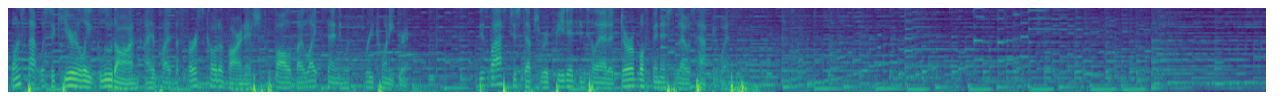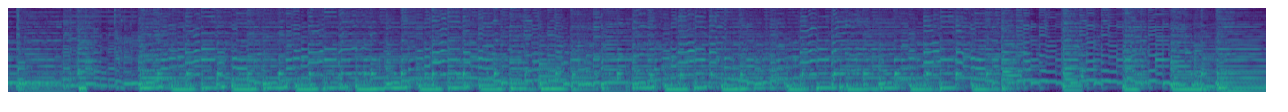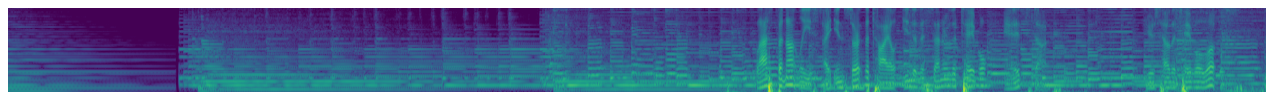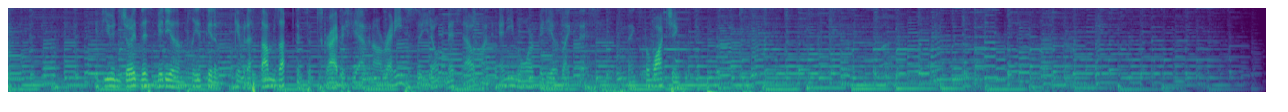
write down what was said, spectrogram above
Once that was securely glued on, I applied the first coat of varnish, followed by light sanding with 320 grit. These last two steps were repeated until I had a durable finish that I was happy with. Last but not least, I insert the tile into the center of the table and it's done. Here's how the table looks. If you enjoyed this video, then please give it, give it a thumbs up and subscribe if you haven't already so you don't miss out on any more videos like this. Thanks for watching.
